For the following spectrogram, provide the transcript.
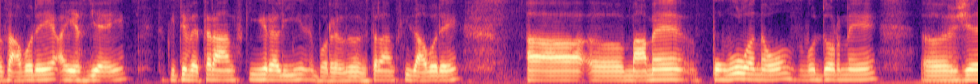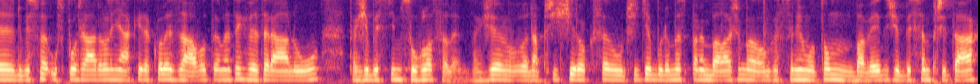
závody a jezdějí takový ty veteránský rally nebo veteránský závody a uh, máme povoleno z Vodorny, uh, že kdybychom uspořádali nějaký takový závod těch veteránů, takže by s tím souhlasili. Takže na příští rok se určitě budeme s panem Balážem a Augustinem o tom bavit, že by sem přitáhl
